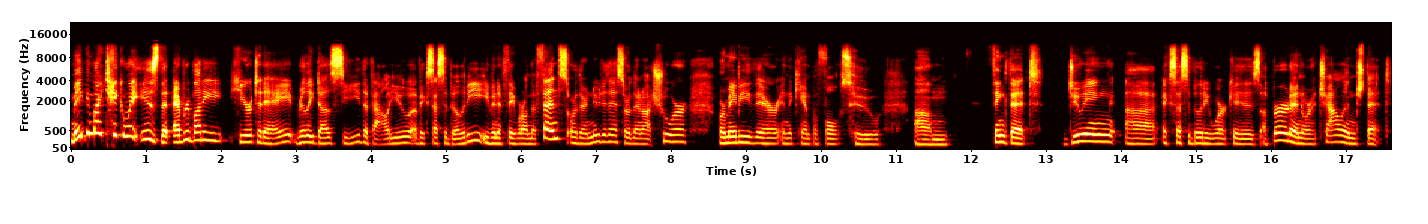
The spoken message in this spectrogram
maybe my takeaway is that everybody here today really does see the value of accessibility, even if they were on the fence or they're new to this or they're not sure, or maybe they're in the camp of folks who um, think that doing uh, accessibility work is a burden or a challenge that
